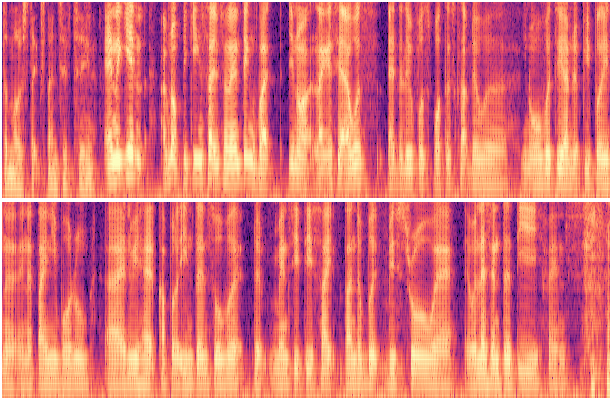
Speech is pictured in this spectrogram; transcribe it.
the most expensive team. And again, I'm not picking sides on anything, but you know, like I said, I was at the Liverpool Supporters Club. There were you know over 300 people in a in a tiny ballroom, uh, and we had a couple of interns over at the Man City side, Thunderbird Bistro, where there were less than 30 fans, uh,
